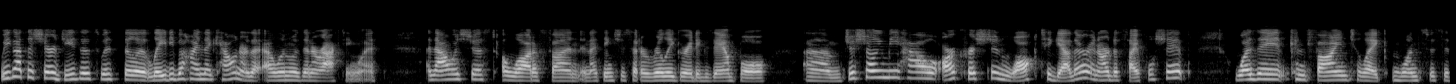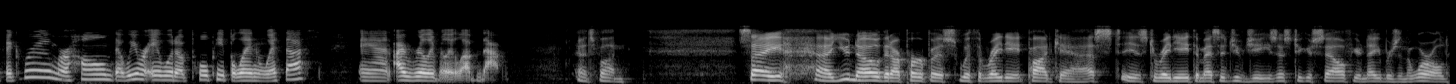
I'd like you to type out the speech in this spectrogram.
we got to share Jesus with the lady behind the counter that Ellen was interacting with. And that was just a lot of fun. And I think she set a really great example, um, just showing me how our Christian walk together in our discipleship wasn't confined to like one specific room or home, that we were able to pull people in with us. And I really, really loved that. That's fun. Say, uh, you know that our purpose with the Radiate podcast is to radiate the message of Jesus to yourself, your neighbors, and the world.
